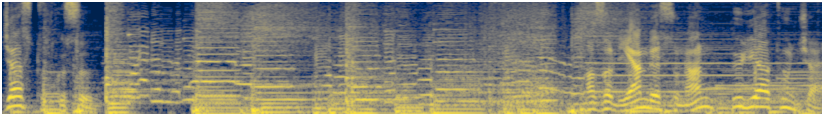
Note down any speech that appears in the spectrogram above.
caz tutkusu. Hazırlayan ve sunan Hülya Tunçay.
